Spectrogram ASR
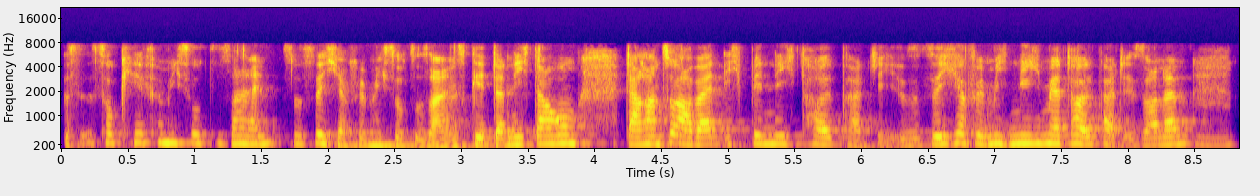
es ist okay für mich so zu sein. Es ist sicher für mich so zu sein. Es geht dann nicht darum, daran zu arbeiten, ich bin nicht tollpatschig. Es ist sicher für mich nicht mehr tollpatschig, sondern mhm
